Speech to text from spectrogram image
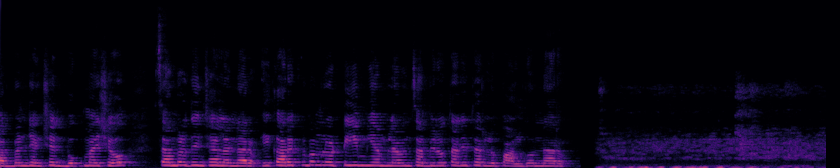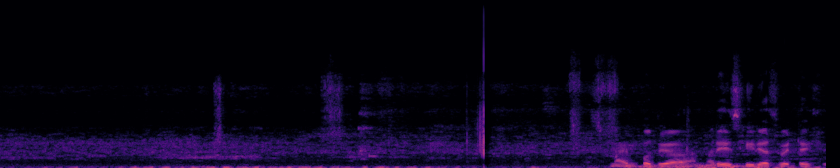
Urban Junction Book My Show సంప్రదించాలన్నారు. ఈ కార్యక్రమంలో టీం ఎం లెవెన్ సభ్యులు తదితరులు పాల్గొన్నారు. స్మైల్ కొద్దిగా మరీ సీరియస్ పెట్టేసి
